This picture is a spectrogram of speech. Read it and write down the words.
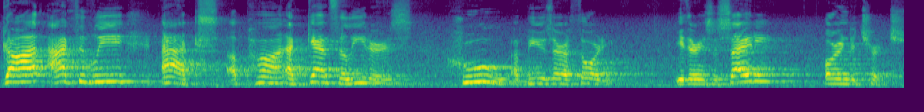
God actively acts upon against the leaders who abuse their authority, either in society or in the church.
